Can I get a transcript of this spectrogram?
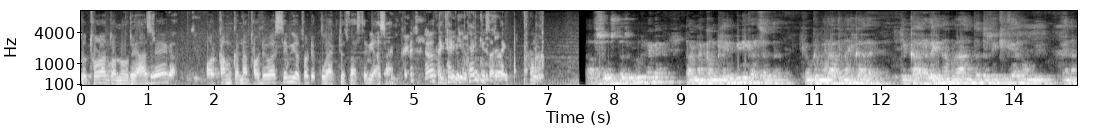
ਤਾਂ ਥੋੜਾ ਤੁਹਾਨੂੰ ਰਿਆਜ਼ ਰਹੇਗਾ ਔਰ ਕੰਮ ਕਰਨਾ ਤੁਹਾਡੇ ਵਾਸਤੇ ਵੀ ਔਰ ਤੁਹਾਡੇ ਕੋ ਐਕਟਰਸ ਵਾਸਤੇ ਵੀ ਆਸਾਨ ਹੈ। Okay thank you thank you sir thank you ਅਫਸੋਸ ਤਾਂ ਜ਼ਰੂਰ ਹੈਗਾ ਪਰ ਮੈਂ ਕੰਪਲੇਨ ਵੀ ਨਹੀਂ ਕਰ ਸਕਦਾ ਕਿਉਂਕਿ ਮੇਰਾ ਆਪਣਾ ਹੀ ਘਰ ਹੈ। ਜੇ ਘਰ ਵਾਲੇ ਨਾ ਬਣਾਉਣ ਤਾਂ ਤੁਸੀਂ ਕੀ ਕਹਿ ਲਓਗੇ ਹੈ ਨਾ?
